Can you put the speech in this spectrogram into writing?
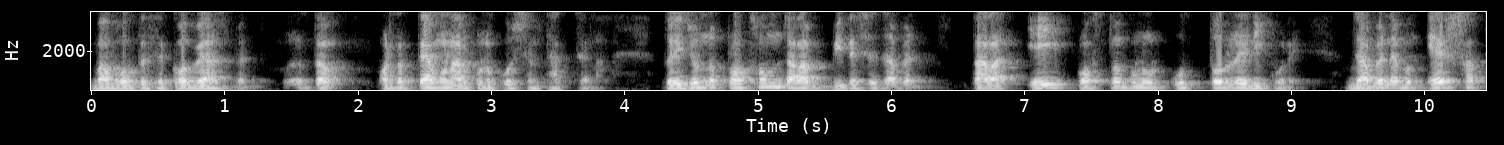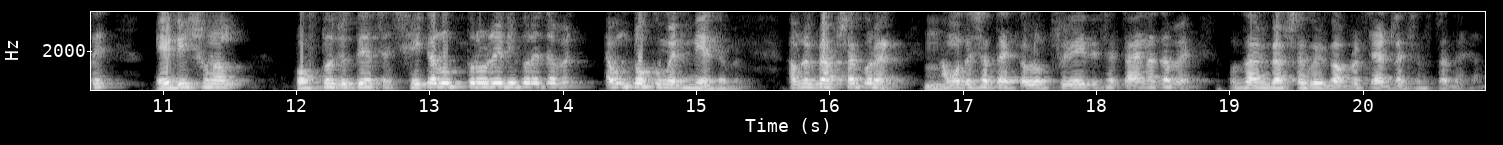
বা বলতেছে কবে আসবেন? তো অর্থাৎ তেমন আর কোনো কোশ্চেন থাকছে না। তো এই জন্য প্রথম যারা বিদেশে যাবেন তারা এই প্রশ্নগুলোর উত্তর রেডি করে যাবেন এবং এর সাথে এডিশনাল প্রশ্ন যদি আছে সেটার উত্তরও রেডি করে যাবেন এবং ডকুমেন্ট নিয়ে যাবেন। আপনি ব্যবসা করেন আমাদের সাথে একটা লোক ফিরিয়ে দিছে চায়না যাবে বলছে আমি ব্যবসা করি আপনার ট্রেড লাইসেন্সটা দেখান।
